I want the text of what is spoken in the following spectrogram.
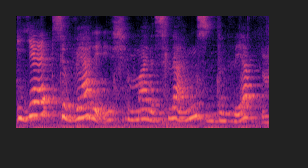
Jetzt werde ich meine Slimes bewerten.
